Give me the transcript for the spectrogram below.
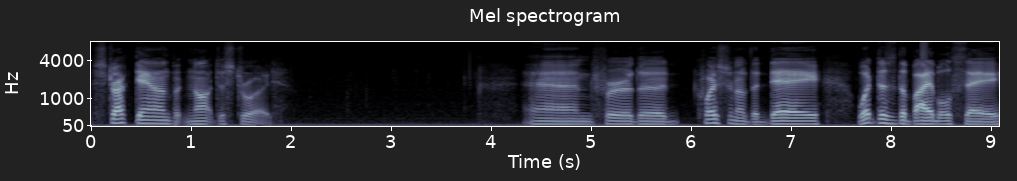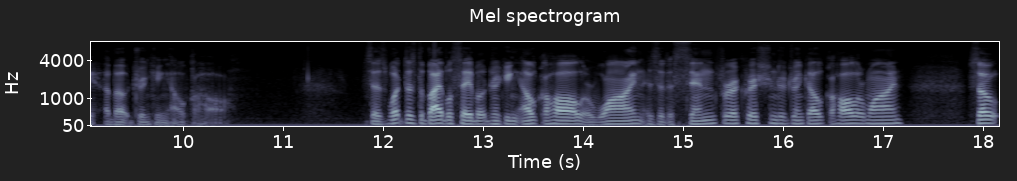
struck down, but not destroyed. And for the question of the day, what does the Bible say about drinking alcohol? It says, What does the Bible say about drinking alcohol or wine? Is it a sin for a Christian to drink alcohol or wine? So,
